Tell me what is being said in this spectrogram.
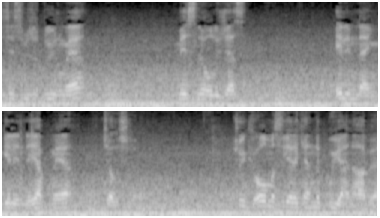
sesimizi duyurmaya vesile olacağız. Elimden geleni de yapmaya çalışacağım. Çünkü olması gereken de bu yani abi.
